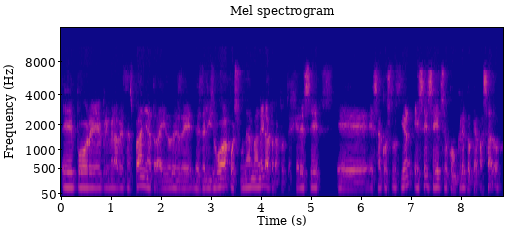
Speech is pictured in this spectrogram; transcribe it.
eh, por eh, primera vez a España, traído desde, desde, Lisboa, pues una manera para proteger ese, esa construcción es ese hecho concreto que ha pasado.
